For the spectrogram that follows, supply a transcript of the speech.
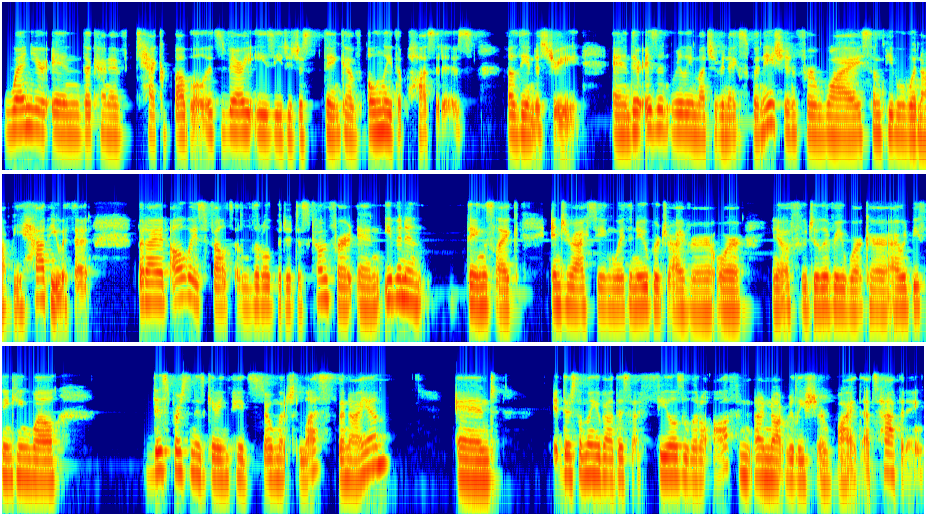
when you're in the kind of tech bubble, it's very easy to just think of only the positives of the industry. And there isn't really much of an explanation for why some people would not be happy with it. But I had always felt a little bit of discomfort. And even in things like interacting with an Uber driver or, you know, a food delivery worker, I would be thinking, well, this person is getting paid so much less than I am. And there's something about this that feels a little off, and I'm not really sure why that's happening.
